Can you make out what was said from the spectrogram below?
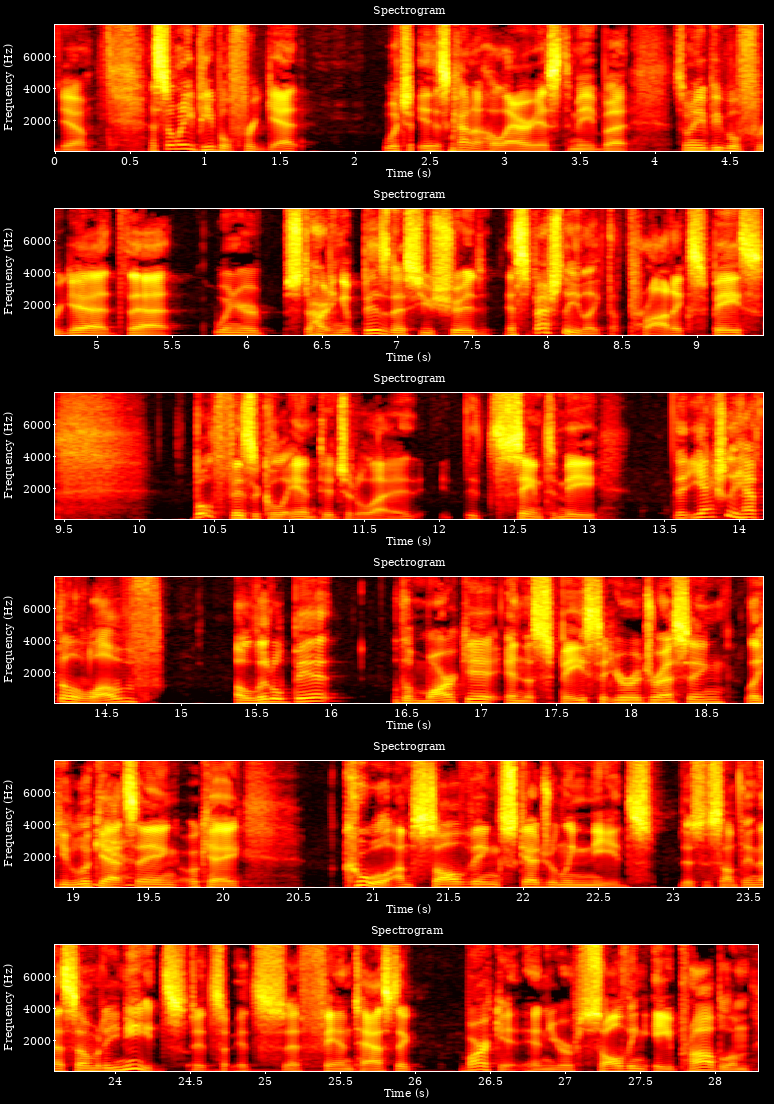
Yeah. So many people forget which is kind of hilarious to me. But so many people forget that when you're starting a business, you should, especially like the product space, both physical and digital. I, it's the same to me that you actually have to love a little bit the market and the space that you're addressing. Like you look yeah. at saying, okay, cool, I'm solving scheduling needs. This is something that somebody needs. It's it's a fantastic market and you're solving a problem.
